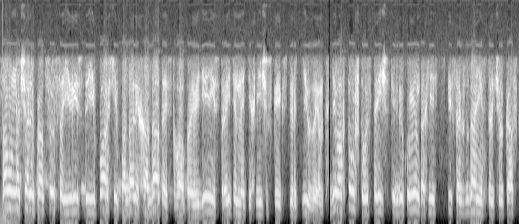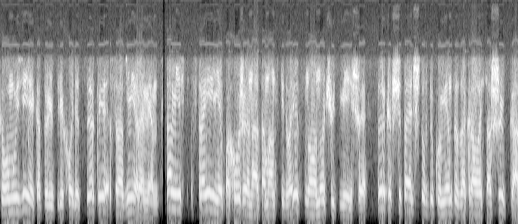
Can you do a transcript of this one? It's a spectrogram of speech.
В самом начале процесса юристы епархии подали ходатайство о проведении строительно-технической экспертизы. Дело в том, что в исторических документах есть список зданий Старочеркасского музея, которые переходят церкви с размерами. Там есть строение, похожее на атаманский дворец, но оно чуть меньше. Церковь считает, что в документы закралась ошибка.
